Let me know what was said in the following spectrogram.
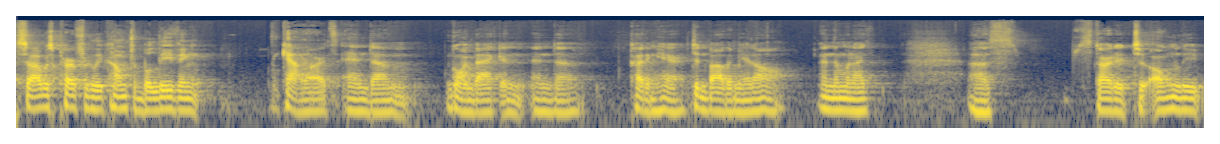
So I was perfectly comfortable leaving Cal Arts and um, going back and, and uh, cutting hair. Didn't bother me at all. And then when I uh, started to only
